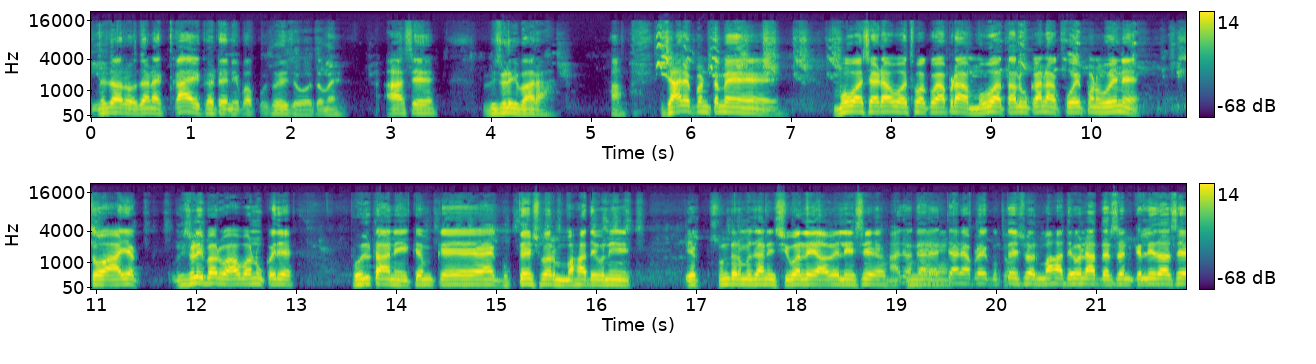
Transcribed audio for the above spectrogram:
નજારો જાણે કાંઈ ઘટે નહીં બાપુ જોઈ જુઓ તમે. આ છે વીજળી વાળા હા. જ્યારે પણ તમે મોવા સાઈડ આવો અથવા કોઈ આપણા મોવા તાલુકાના કોઈ પણ હોય ને તો આ એક વીજળી બારું આવવાનું કદે ભૂલતા નહીં. કેમ કે ગુપ્તેશ્વર મહાદેવની એક સુંદર મજાની શિવાલય આવેલી છે. અત્યારે આપણે ગુપ્તેશ્વર મહાદેવના દર્શન કરી લીધા છે.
